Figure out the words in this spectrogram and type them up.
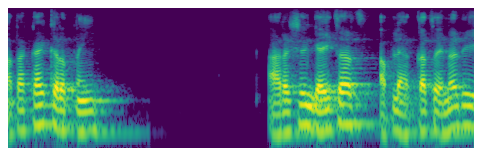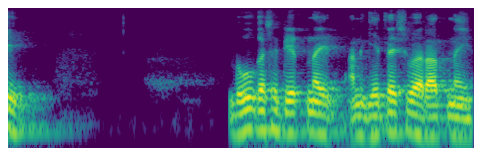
आता काय करत नाही? आरक्षण घ्यायचंच आपल्या हक्काचं आहे ना ते. बघू कसे देत नाहीत आणि घेतल्याशिवाय राहत नाही.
